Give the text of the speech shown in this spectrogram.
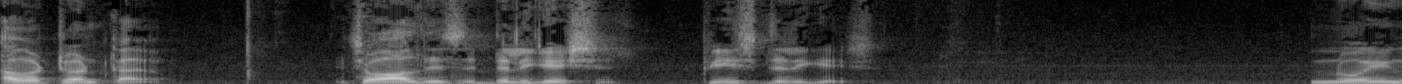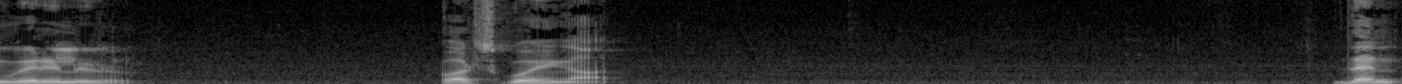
our turn came. So all this delegation, peace delegation, knowing very little what's going on. Then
